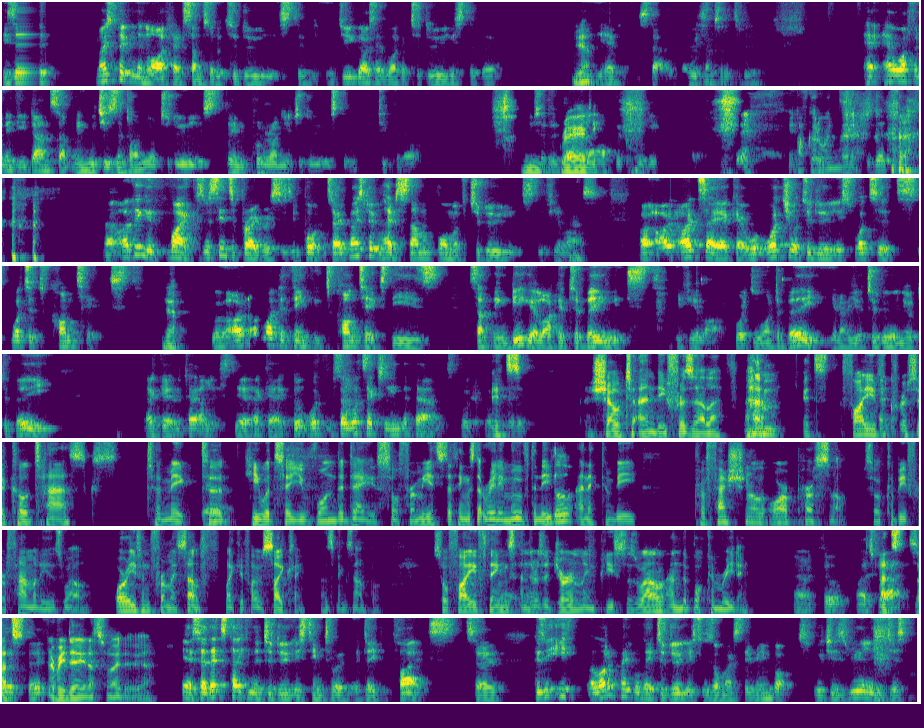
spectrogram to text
is that most people in life have some sort of to-do list. Do you guys have like a to-do list of the yeah you have started with some sort of to-do? How, how often have you done something which isn't on your to-do list, then put it on your to-do list and tick it off? Mm, rarely. I've got to admit it. no, I think it why because a sense of progress is important. So most people have some form of to-do list, if you like. I, would say, okay, well, what's your to-do list? What's its what's its context? Yeah. Well, I'd, I'd like to think its context is something bigger, like a to-be list, if you like. What do you want to be? You know, your to-do and your to-be. Okay, the power list. Yeah. Okay. Cool. What, so what's actually in the power list? What, what, it's shout to Andy Frisella. Um, it's five critical tasks to make to yeah. he would say you've won the day. So for me, it's the things that really move the needle, and it can be professional or personal. So it could be for family as well, or even for myself, like if I was cycling, as an example. So five things, yeah, and there's a journaling piece as well, and the book I'm reading. Oh, cool. that's that's, that's every day. That's what I do. Yeah. Yeah. So that's taking the to-do list into a, a deeper place. So because if a lot of people their to-do list is almost their inbox, which is really just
